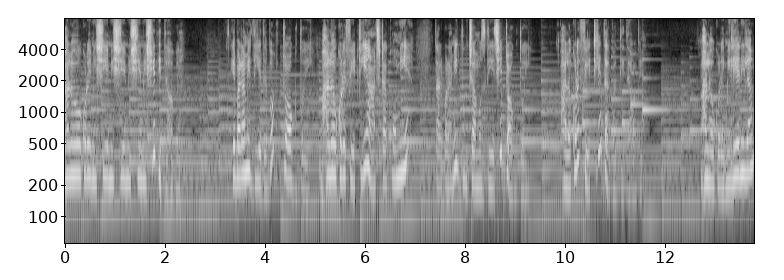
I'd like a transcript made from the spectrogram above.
ভালো করে মিশিয়ে মিশিয়ে মিশিয়ে মিশিয়ে দিতে হবে। এবার আমি দিয়ে দেব টক দই। ভালো করে ফেটিয়ে আঁচটা কমিয়ে তারপর আমি দু চামচ দিয়েছি টক দই। ভালো করে ফেটিয়ে তারপর দিতে হবে। ভালো করে মিলিয়ে নিলাম।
